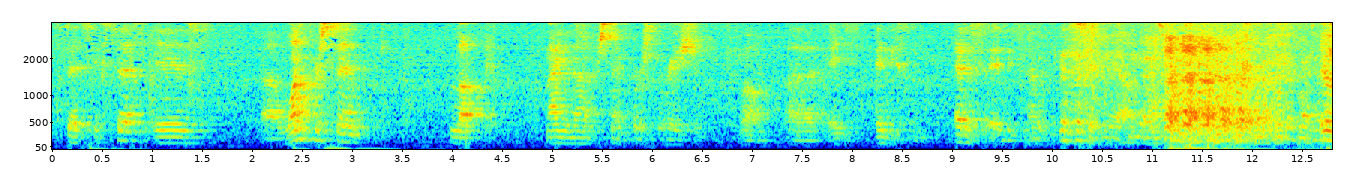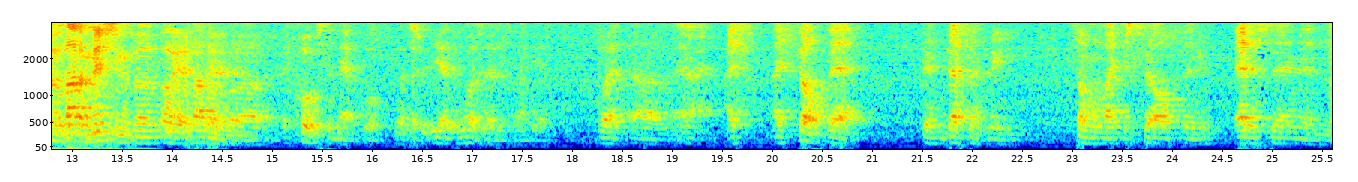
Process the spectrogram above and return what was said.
said success is uh, 1% luck, 99% perspiration. Well, uh, Edison. Edison. Edison. Check me out, that's right. There was a lot of mentions of, Oh, yes, a lot of yeah. uh, quotes in that book. That's But, true. Yeah, it was Edison, I guess. But and I, I felt that then definitely someone like yourself and Edison and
